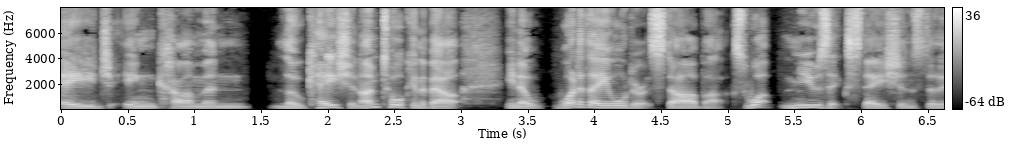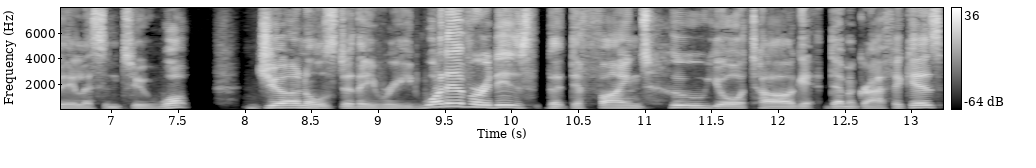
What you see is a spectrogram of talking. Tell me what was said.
age, income, and location. I'm talking about, you know, what do they order at Starbucks? What music stations do they listen to? What journals do they read? Whatever it is that defines who your target demographic is.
